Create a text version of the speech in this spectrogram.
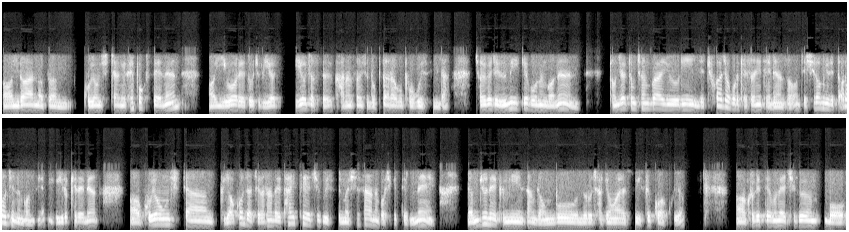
어, 이러한 어떤 고용 시장의 회복세는 어, 2월에도 좀 이어, 이어졌을 가능성이 좀 높다라고 보고 있습니다. 저희가 이제 의미 있게 보는 거는 경제활동 참가율이 이제 추가적으로 개선이 되면서 이제 실업률이 떨어지는 건데요. 이렇게 되면 어, 고용 시장 그 여건 자체가 상당히 타이트해지고 있음을 시사하는 것이기 때문에 연준의 금리 인상 명분으로 작용할 수 있을 것 같고요. 어, 그렇기 때문에 지금 뭐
